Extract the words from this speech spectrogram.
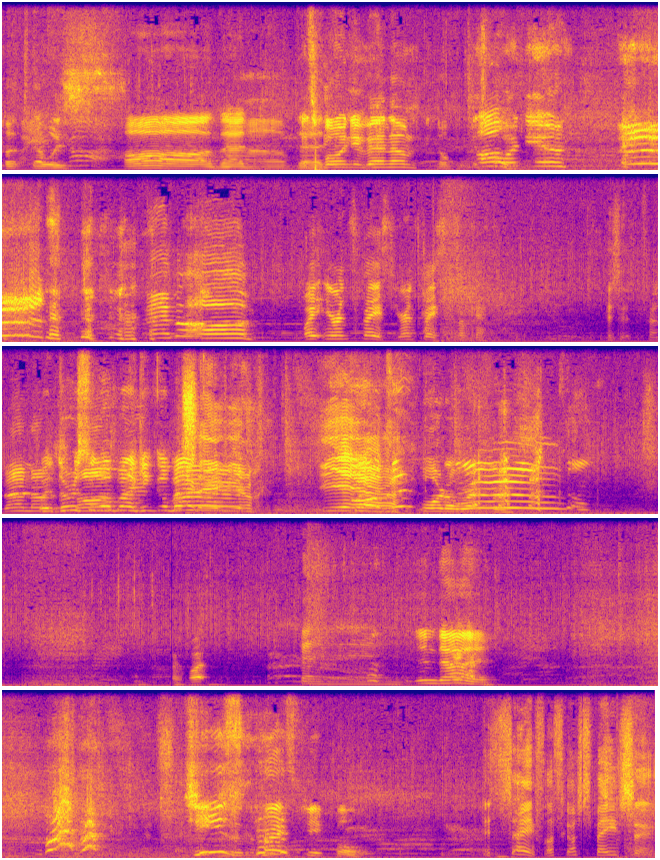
But that was. Ah, that. Um, that It's pulling you, Venom. It's Oh. pulling you. Venom! Wait, you're in space. You're in space. It's okay. Is it? Friend? Venom! Wait, door's still open, I can go back. Save you. Yeah. Portal reference. Wait, what? Didn't die. Jesus Christ, people. It's safe. Let's go spacing.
